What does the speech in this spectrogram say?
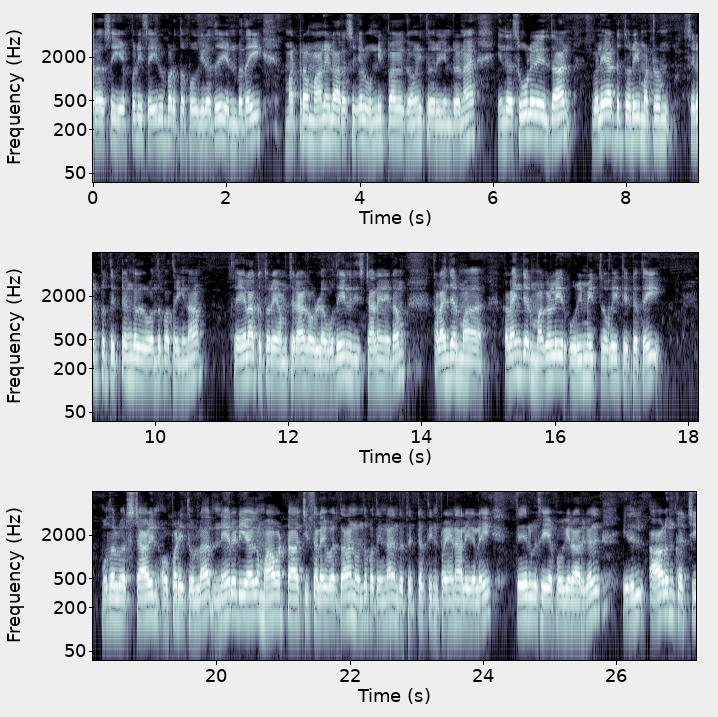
அரசு எப்படி செயல்படுத்தப் போகிறது என்பதை மற்ற மாநில அரசுகள் உன்னிப்பாக கவனித்து வருகின்றன. இந்த சூழலில்தான் விளையாட்டுத்துறை மற்றும் சிறப்பு திட்டங்கள் வந்து பார்த்திங்கன்னா செயலாக்கத்துறை அமைச்சராக உள்ள உதயநிதி ஸ்டாலினிடம் கலைஞர் ம கலைஞர் மகளிர் உரிமை தொகை திட்டத்தை முதல்வர் ஸ்டாலின் ஒப்படைத்துள்ளார். நேரடியாக மாவட்ட ஆட்சித்தலைவர் தான் வந்து பார்த்திங்கன்னா இந்த திட்டத்தின் பயனாளிகளை தேர்வு செய்ய போகிறார்கள். இதில் ஆளும் கட்சி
